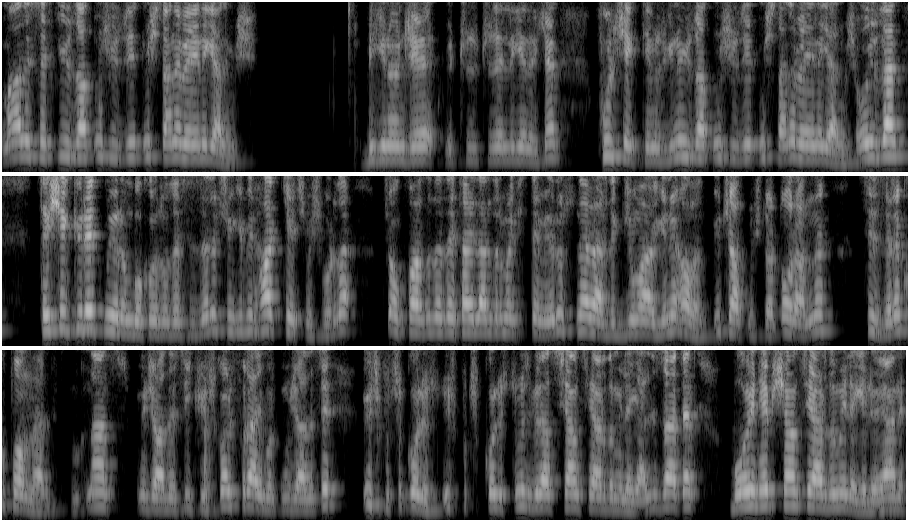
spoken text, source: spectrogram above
maalesef ki 160-170 tane beğeni gelmiş. Bir gün önce 300-350 gelirken full çektiğimiz günü 160-170 tane beğeni gelmiş. O yüzden teşekkür etmiyorum bu konuda sizlere. Çünkü bir hak geçmiş burada. Çok fazla da detaylandırmak istemiyoruz. Ne verdik? Cuma günü alın. 3.64 oranlı sizlere kupon verdik. Nantes mücadelesi 2-3 gol. Freiburg mücadelesi 3.5 gol üstü. 3.5 gol üstümüz biraz şans yardımıyla geldi. Zaten bu oyun hep şans yardımıyla geliyor. Yani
